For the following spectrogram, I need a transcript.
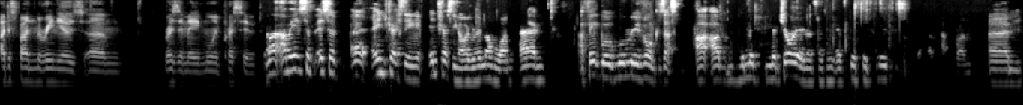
I just find Mourinho's um, resume more impressive? I mean, it's a it's a uh, interesting interesting argument. Another one. Um, I think we'll we'll move on because that's I, I, the majority of us. I think have disagreed on that front. Um,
